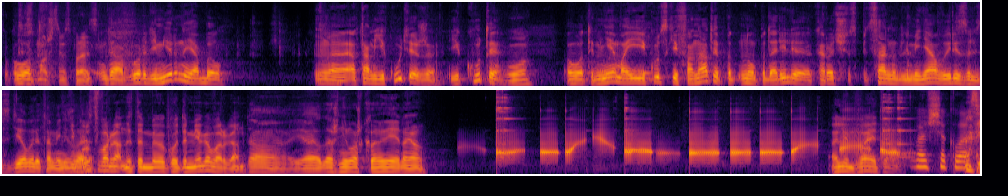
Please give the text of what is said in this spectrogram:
только ты сможешь с ним справиться. Да, в городе Мирный я был. Э, А там Якутия же, якуты. О, Вот, и мне мои якутские фанаты ну, подарили, короче, специально для меня, вырезали, сделали там, я не не знаю. просто Варган, это какой-то мега-Варган. Да, я даже немножко наверное. Алин, твоя тема. Вообще класс.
